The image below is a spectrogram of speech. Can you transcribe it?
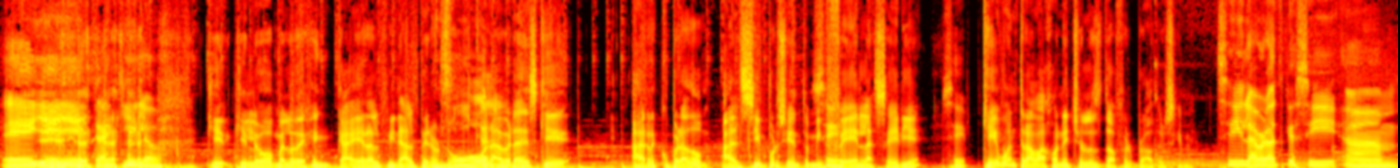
Ey, ey, Eh. ey, tranquilo. Que, que luego me lo dejen caer al final. Pero Sí, no, la verdad es que ha recuperado al 100% mi Sí. fe en la serie. Sí. Qué buen trabajo han hecho los Duffer Brothers, Jimmy. Sí, la verdad que sí. Am,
